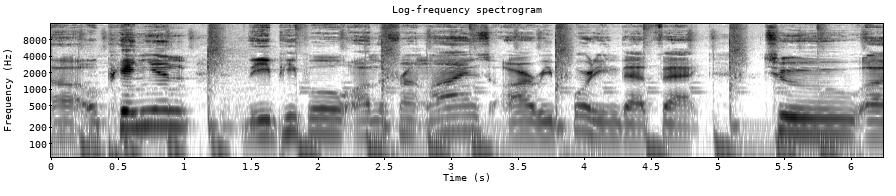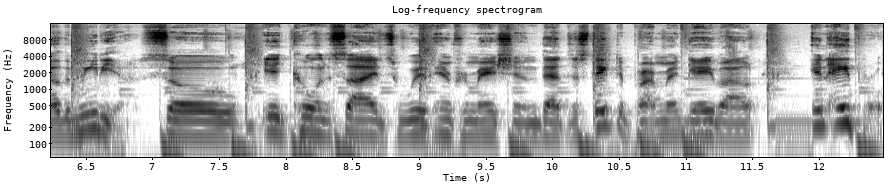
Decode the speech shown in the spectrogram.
uh, opinion. The people on the front lines are reporting that fact to uh, the media. So it coincides with information that the State Department gave out in April.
